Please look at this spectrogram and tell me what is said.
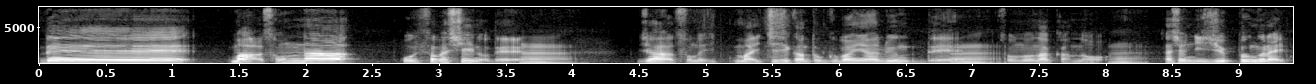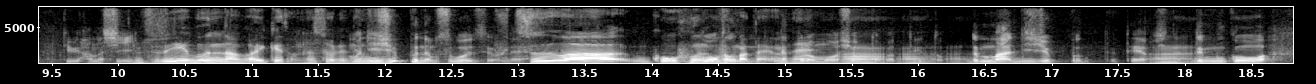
でまあそんなお忙しいので、うん。じゃあそのまあ1時間特番やるんで、うん。その中のうん。最初20分ぐらいっていう話、ずいぶん長いけどねそれでまあ、も。20分でもすごいですよね。普通は5 5分と分かだよね。プロモーションとかっていうと、んんんでもまあ20分って提案して、うん。で向こうは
